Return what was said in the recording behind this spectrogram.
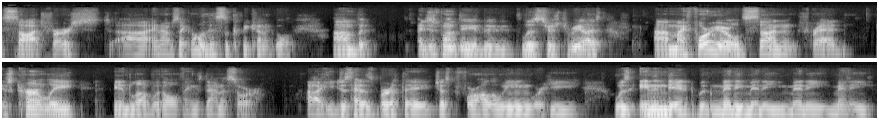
saw it first, uh, and I was like, "Oh, this could be kind of cool." Um, but I just want the, the listeners to realize uh, my four-year-old son Fred is currently in love with all things dinosaur. Uh, he just had his birthday just before Halloween, where he was inundated with many, many, many, many,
